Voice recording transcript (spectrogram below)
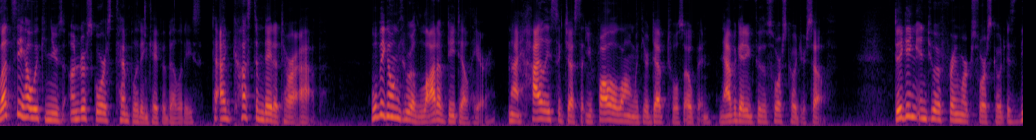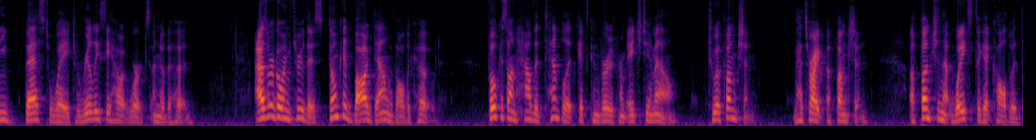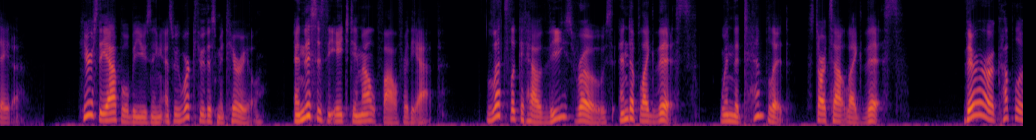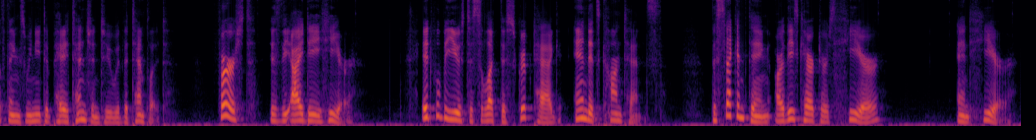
Let's see how we can use Underscore's templating capabilities to add custom data to our app. We'll be going through a lot of detail here, and I highly suggest that you follow along with your DevTools open, navigating through the source code yourself. Digging into a framework source code is the best way to really see how it works under the hood. As we're going through this, don't get bogged down with all the code. Focus on how the template gets converted from HTML to a function. That's right, a function. A function that waits to get called with data. Here's the app we'll be using as we work through this material. And this is the HTML file for the app. Let's look at how these rows end up like this when the template starts out like this. There are a couple of things we need to pay attention to with the template. First is the ID here. It will be used to select the script tag and its contents. The second thing are these characters here and here.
